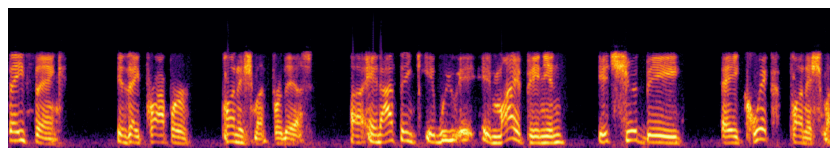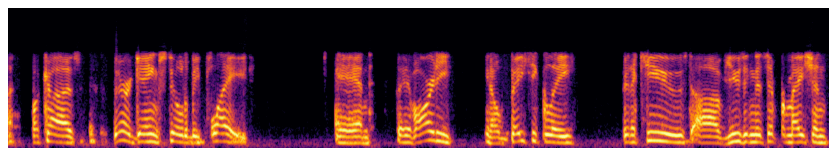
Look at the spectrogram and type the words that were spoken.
they think is a proper punishment for this. Uh, and I think, it, we, in my opinion, it should be a quick punishment because there are games still to be played. And they have already, you know, basically been accused of using this information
